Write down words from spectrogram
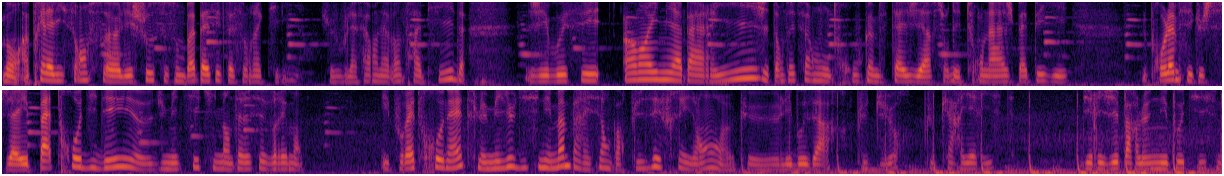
Bon, après la licence, euh, les choses se sont pas passées de façon rectiligne. Je vais vous la faire en avance rapide. J'ai bossé un an et demi à Paris. J'ai tenté de faire mon trou comme stagiaire sur des tournages pas payés. Le problème, c'est que j'avais pas trop d'idées euh, du métier qui m'intéressait vraiment. Et pour être honnête, le milieu du cinéma me paraissait encore plus effrayant euh, que les beaux-arts, plus dur, plus carriériste, dirigé par le népotisme.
